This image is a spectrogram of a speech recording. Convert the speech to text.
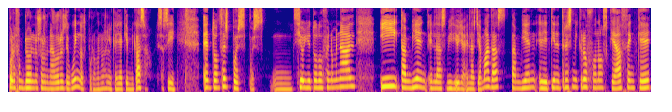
por ejemplo, en los ordenadores de Windows, por lo menos en el que hay aquí en mi casa. Es así. Entonces, pues, pues mm, se oye todo fenomenal y también en las en las llamadas también eh, tiene tres micrófonos que hacen que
